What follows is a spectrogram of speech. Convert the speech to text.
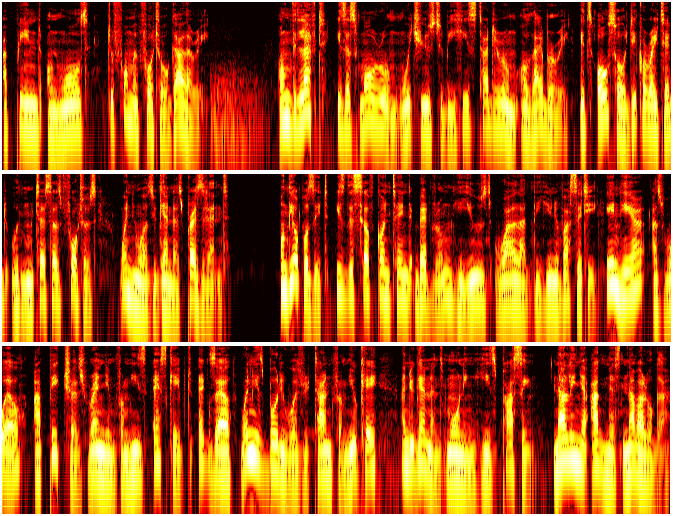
are pinned on walls to form a photo gallery. On the left is a small room which used to be his study room or library. It's also decorated with Mutesa's photos when he was Uganda's president. On the opposite is the self-contained bedroom he used while at the university. In here as well are pictures ranging from his escape to exile when his body was returned from UK and Ugandans mourning his passing. Nalinya Agnes Nabaloga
